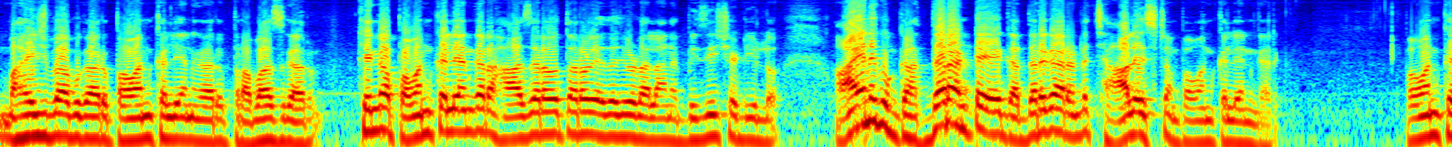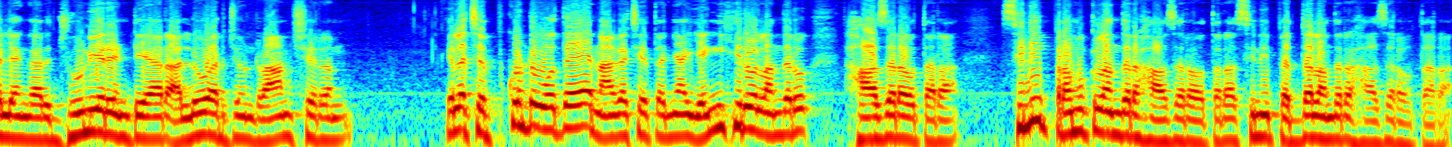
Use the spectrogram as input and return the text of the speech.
మహేష్ బాబు గారు పవన్ కళ్యాణ్ గారు ప్రభాస్ గారు. ముఖ్యంగా పవన్ కళ్యాణ్ గారు హాజరవుతారో లేదో చూడాలి ఆయన బిజీ షెడ్యూల్లో ఆయనకు గద్దర్ అంటే గద్దర్ గారు అంటే చాలా ఇష్టం పవన్ కళ్యాణ్ గారికి. పవన్ కళ్యాణ్ గారు జూనియర్ ఎన్టీఆర్ అల్లు అర్జున్ రామ్ చరణ్. ఇలా చెప్పుకుంటూ పోతే నాగ చైతన్య యంగ్ హీరోలందరూ హాజరవుతారా? సినీ ప్రముఖులందరూ హాజరవుతారా? సినీ పెద్దలందరూ హాజరవుతారా?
